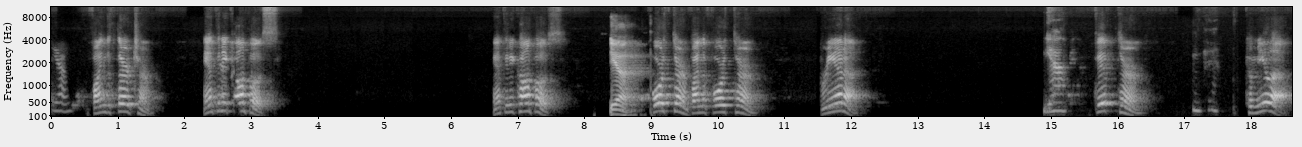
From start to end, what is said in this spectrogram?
Yeah. Find the third term. Anthony Campos. Anthony Campos. Yeah. Fourth term. Find the fourth term. Brianna. Yeah. Fifth term. Okay. Camila.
